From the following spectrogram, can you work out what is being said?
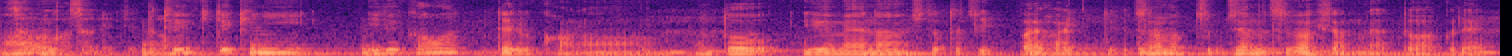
参加されてた定期的に入れ替わってるかな、本当有名な人たちいっぱい入ってる。それもつ全部椿さんのネットワークでうん。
